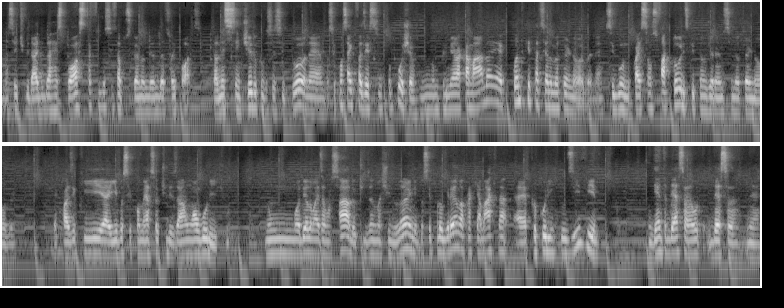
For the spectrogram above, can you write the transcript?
na assertividade da resposta que você está buscando dentro da sua hipótese. Então, nesse sentido que você citou, né? Você consegue fazer assim, tipo, puxa, uma primeira camada é quanto que está sendo meu turnover, né? Segundo, quais são os fatores que estão gerando esse meu turnover. É quase que aí você começa a utilizar um algoritmo num modelo mais avançado, utilizando machine learning, você programa para que a máquina é, procure, inclusive, dentro dessa, dessa, né,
